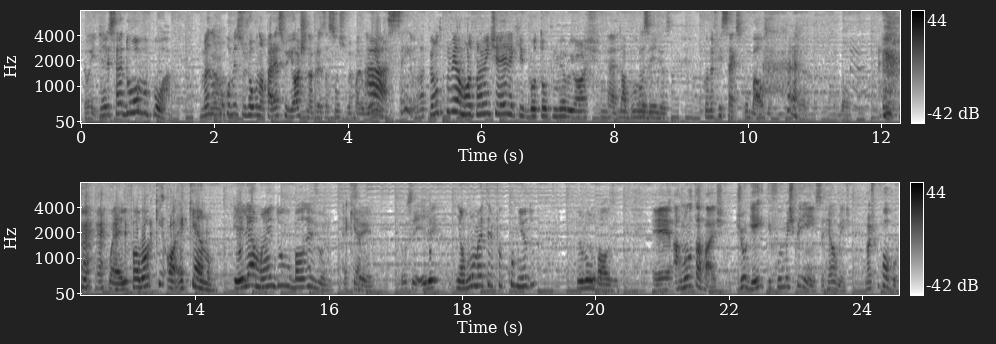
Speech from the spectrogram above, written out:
Então é isso. ele sai do ovo, porra. Mas no Não. começo do jogo não aparece o Yoshi na apresentação do Super Mario World? Ah, sei lá. Pergunta pro Miyamoto. Provavelmente é ele que botou o primeiro Yoshi é, da bunda com dele. certeza. Quando eu fiz sexo com o Bowser. Tá bom. Ué, ele falou que, ó, é Canon. Ele é a mãe do Bowser Jr. É Canon. Sei. Eu sei, ele, em algum momento ele foi comido pelo Bowser. É, Armando Tavares. Joguei e foi uma experiência, realmente. Mas por favor,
